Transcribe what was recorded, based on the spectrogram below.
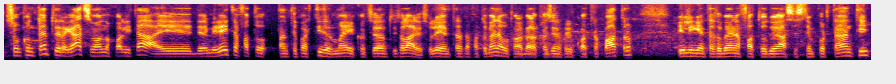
sono contento dei ragazzi, ma hanno qualità e dell'Emirati ha fatto tante partite, ormai è considerato un titolare, su lei è entrato, ha fatto bene, ha avuto una bella occasione per il 4-4, Illing è entrato bene, ha fatto due assist importanti,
